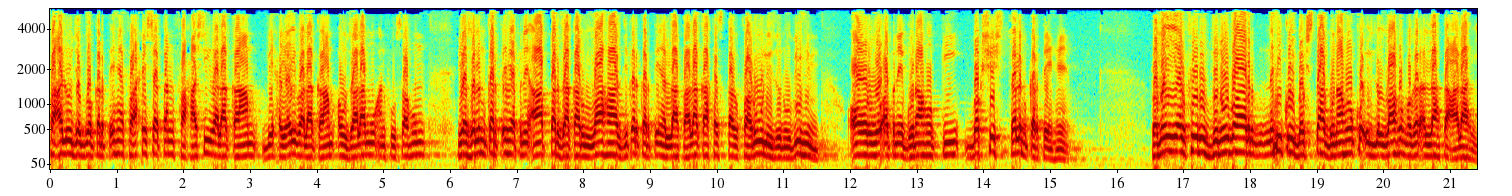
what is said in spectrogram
فعلوا، جب وہ کرتے ہیں فاحشتن فحاشی والا کام بے حیائی والا کام، او ظالموا انفسهم یا ظلم کرتے ہیں اپنے آپ پر ذکر اللہ ذکر کرتے ہیں اللہ تعالیٰ کا، فاستغفروا لذنوبهم اور وہ اپنے گناہوں کی بخشش، طلب کرتے ہیں۔ فمن یغفر الذنوب، اور نہیں کوئی بخشتا گناہوں کو الا اللہ، مگر اللہ تعالی ہی۔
